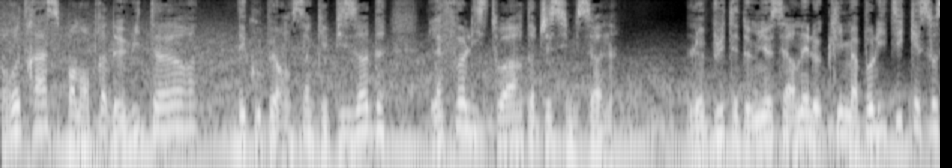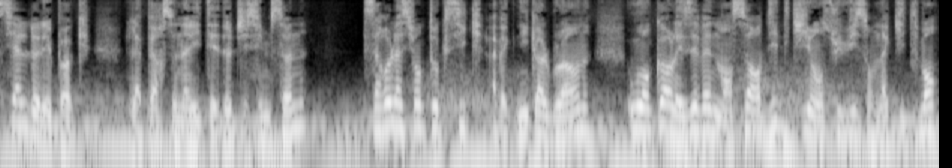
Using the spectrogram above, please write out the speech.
retrace pendant près de 8 heures, découpé en 5 épisodes, la folle histoire d'O.J. Simpson. Le but est de mieux cerner le climat politique et social de l'époque, la personnalité d'O.J. Simpson, sa relation toxique avec Nicole Brown ou encore les événements sordides qui ont suivi son acquittement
